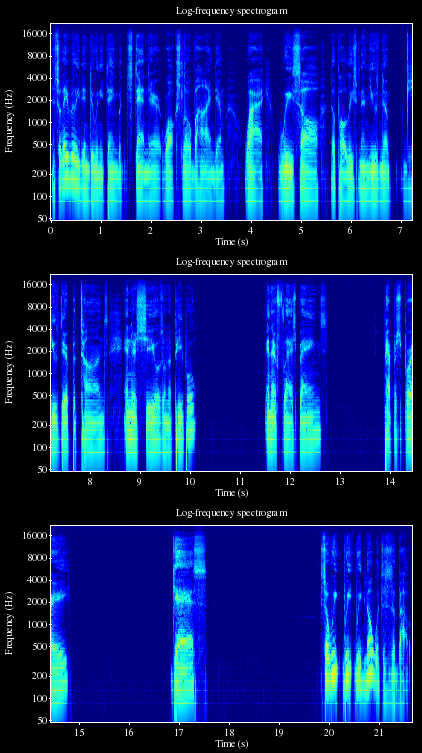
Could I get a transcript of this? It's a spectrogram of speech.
And so they really didn't do anything but stand there, walk slow behind them, why we saw the policemen using their, use their batons and their shields on the people, and their flashbangs, pepper spray, gas. So we, we, we know what this is about.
